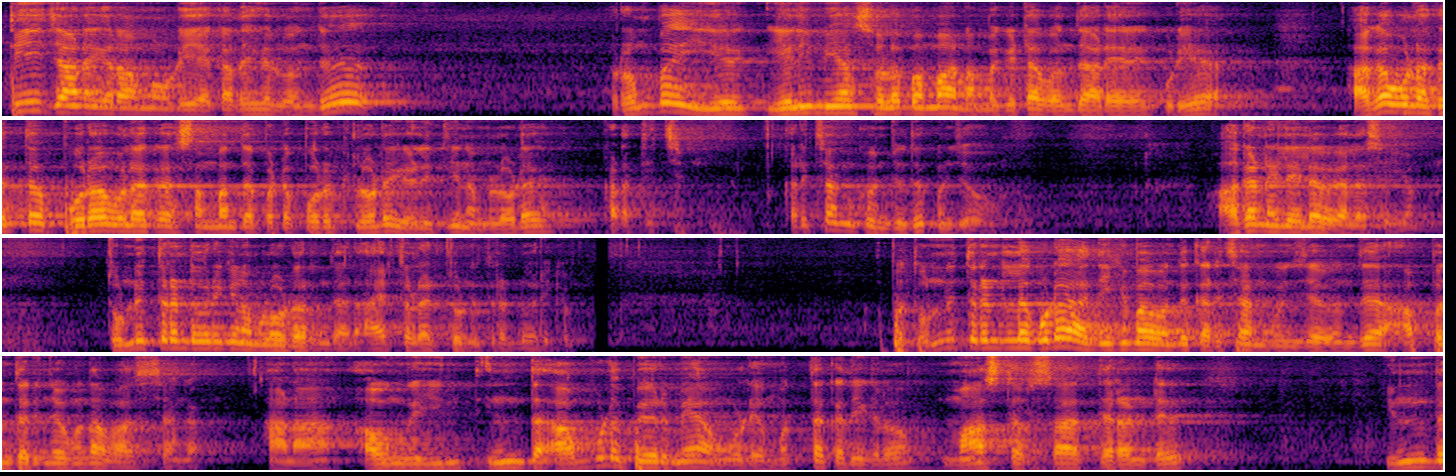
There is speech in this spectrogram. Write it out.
தி. ஜானகிராமனுடைய கதைகள் வந்து ரொம்ப எளிமையாக சுலபமாக நம்மக்கிட்ட வந்து அடையக்கூடிய அக உலகத்தை புற உலக சம்பந்தப்பட்ட பொருட்களோடு எழுதி நம்மளோட கடத்திச்சு. கரிச்சான் கொஞ்சது கொஞ்சம் அகநிலையில் வேலை செய்யும். தொண்ணூற்றி ரெண்டு வரைக்கும் நம்மளோட இருந்தார் ஆயிரத்தி தொள்ளாயிரத்தி தொண்ணூற்றி ரெண்டு வரைக்கும். அப்போ தொண்ணூற்றி ரெண்டில் கூட அதிகமாக வந்து கரிச்சான் குஞ்சை வந்து அப்பன் தெரிஞ்சவங்க தான் வாசித்தாங்க ஆனால் அவங்க இந்த- இந்த அவ்வளோ பேருமே அவங்களுடைய மொத்த கதைகளும் மாஸ்டர்ஸாக திரண்டு இந்த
